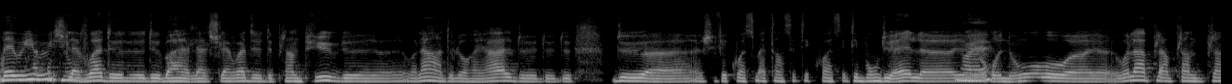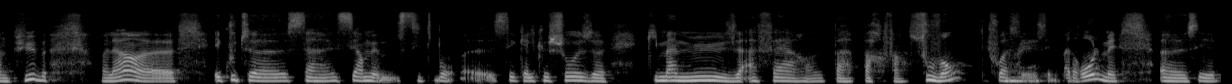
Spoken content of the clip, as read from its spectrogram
Ben oui, oui, je la vois de, de bah, là, je la vois de, de, plein de pubs, de voilà, de L'Oréal, de de de, de euh, j'ai fait quoi ce matin? C'était quoi? C'était Bonduel, euh, Renault, euh, voilà, plein plein de plein de pubs. Voilà. Euh, écoute, ça c'est bon, c'est quelque chose qui m'amuse à faire, pas par, enfin souvent. Des fois, c'est pas drôle, mais euh, c'est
